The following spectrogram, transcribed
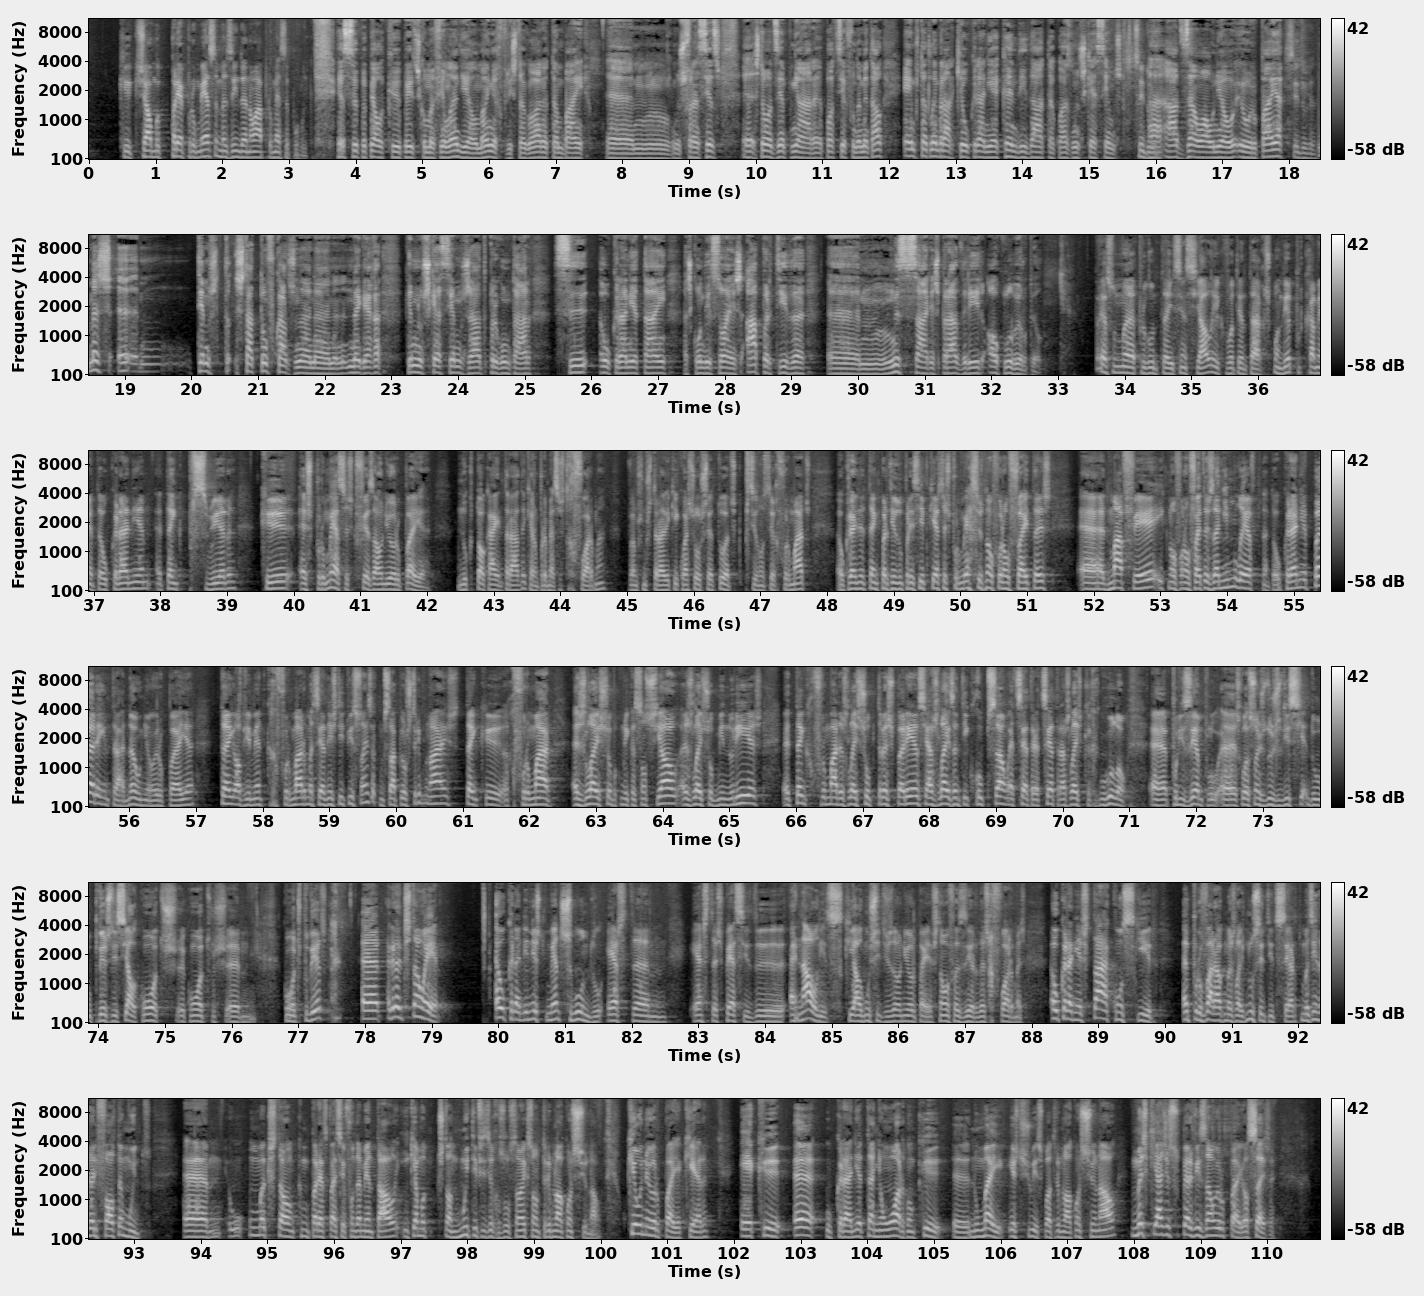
que, que, já há uma pré-promessa, mas ainda não há promessa pública. Esse papel que países como a Finlândia e a Alemanha, referiste agora, também um, ehm, os franceses uh, estão a desempenhar, uh, pode ser fundamental. É importante lembrar que a Ucrânia é candidata, quase nos esquecemos, à, à adesão à União Europeia. Sem dúvida. Mas uh, temos estado tão focados na, na, na guerra que nos esquecemos já de perguntar se a Ucrânia tem as condições à partida necessárias para aderir ao Clube Europeu? Parece uma pergunta essencial e que vou tentar responder, porque realmente a Ucrânia tem que perceber que as promessas que fez à União Europeia no que toca à entrada, que eram promessas de reforma, vamos mostrar aqui quais são os setores que precisam ser reformados, a Ucrânia tem que partir do princípio que estas promessas não foram feitas uh, de má fé e que não foram feitas de ânimo leve. Portanto, a Ucrânia, para entrar na União Europeia, tem, obviamente, que reformar uma série de instituições, a começar pelos tribunais, tem que reformar as leis sobre comunicação social, as leis sobre minorias, eh, tem que reformar as leis sobre transparência, as leis anticorrupção, etc., etc., as leis que regulam, eh, por exemplo, as relações do, do Poder Judicial com outros, eh, com outros, com outros poderes. A grande questão é, a Ucrânia, neste momento, segundo esta, esta espécie de análise que alguns sítios da União Europeia estão a fazer das reformas, a Ucrânia está a conseguir aprovar algumas leis no sentido certo, mas ainda lhe falta muito. uma questão que me parece que vai ser fundamental e que é uma questão de muito difícil resolução é a questão do Tribunal Constitucional. O que a União Europeia quer é que a Ucrânia tenha um órgão que uh, nomeie estes juízes para o Tribunal Constitucional, mas que haja supervisão europeia. Ou seja,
